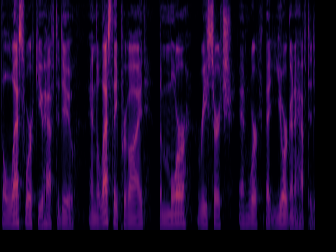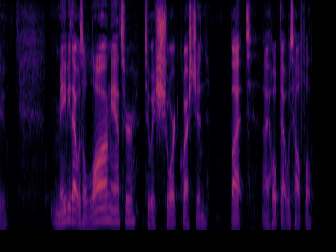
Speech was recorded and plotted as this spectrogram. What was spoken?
the less work you have to do. And the less they provide, the more research and work that you're going to have to do. Maybe that was a long answer to a short question, but I hope that was helpful.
